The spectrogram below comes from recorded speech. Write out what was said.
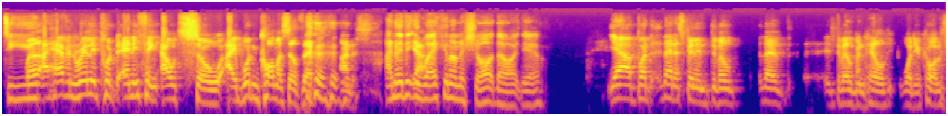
Do you? Well, I haven't really put anything out, so I wouldn't call myself that. honest. I know that you're working on a short, though, aren't you? Yeah, but that has been in develop that development hell. What do you call it?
